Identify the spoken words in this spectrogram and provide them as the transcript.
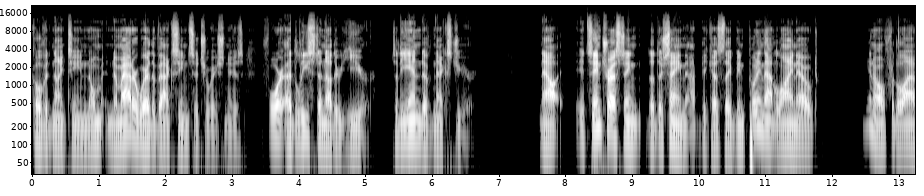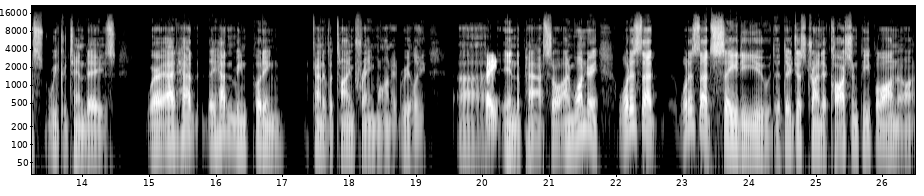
COVID 19, no, no matter where the vaccine situation is, for at least another year to the end of next year. Now, it's interesting that they're saying that because they've been putting that line out you know, for the last week or 10 days, where it had they hadn't been putting kind of a time frame on it really uh, right. in the past. So I'm wondering, what does that what does that say to you that they're just trying to caution people on on,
